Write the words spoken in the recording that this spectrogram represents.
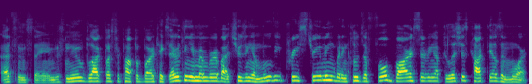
That's insane. This new blockbuster pop-up bar takes everything you remember about choosing a movie pre-streaming, but includes a full bar serving up delicious cocktails and more.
